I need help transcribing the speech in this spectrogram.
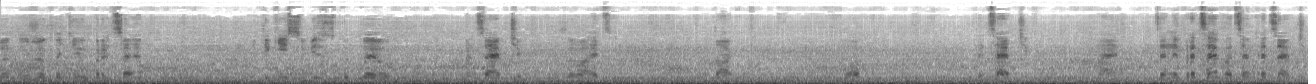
Я дуже хотів прицеп. І такий собі скупив. Прицепчик називається. Отак. Оп. Прицепчик. Це не прицеп, а це прицепчик.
